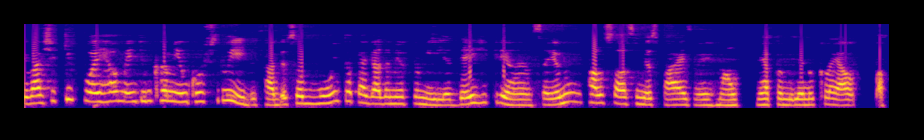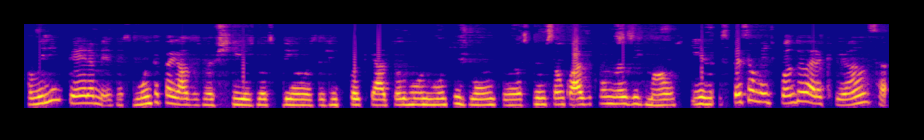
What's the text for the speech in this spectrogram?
eu acho que foi realmente um caminho construído, sabe? Eu sou muito apegada à minha família desde criança. Eu não falo só assim meus pais, meu irmão, minha família nuclear, a família inteira mesmo. Eu sou muito apegada aos meus tios, meus primos. A gente foi criado todo mundo muito junto. Meus primos são quase como meus irmãos. E especialmente quando eu era criança,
